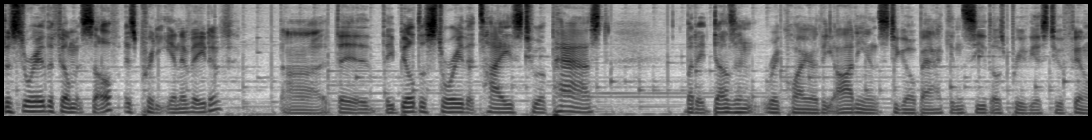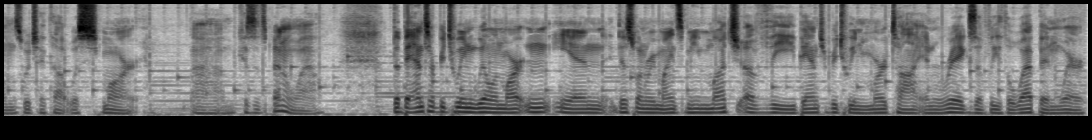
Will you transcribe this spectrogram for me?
the story of the film itself is pretty innovative. Uh, they they built a story that ties to a past, but it doesn't require the audience to go back and see those previous two films, which I thought was smart because um, it's been a while. The banter between Will and Martin in this one reminds me much of the banter between Murtaugh and Riggs of Lethal Weapon, where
